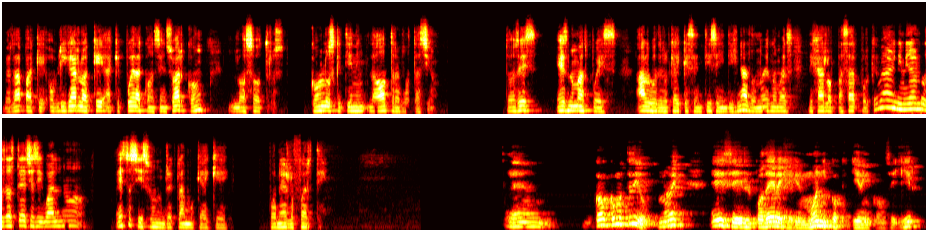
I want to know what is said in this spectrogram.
¿verdad? Para que obligarlo a que, a que pueda consensuar con los otros, con los que tienen la otra votación. Entonces, es nomás pues algo de lo que hay que sentirse indignado, no es nomás dejarlo pasar porque va, eliminaron los dos tercios igual, no. Esto sí es un reclamo que hay que ponerlo fuerte. Eh, ¿cómo, te digo? ¿No es el poder hegemónico que quieren conseguir.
